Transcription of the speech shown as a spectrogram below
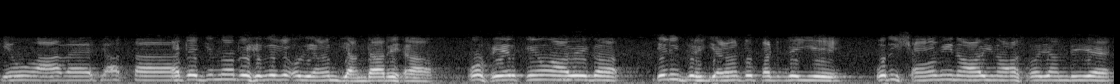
ਕਿਉ ਆਵੇ ਜਾਤਾ? ਅਤੇ ਜਿਨ੍ਹਾਂ ਦੇ ਹਿਰਦੇ 'ਚ ਅਗਿਆਨ ਜਾਂਦਾ ਰਿਹਾ ਉਹ ਫੇਰ ਕਿਉਂ ਆਵੇਗਾ? ਜਿਹੜੀ ਬਿਰਹ ਤੋਂ ਪੱਟ ਗਈਏ ਉਹਦੀ ਛਾਂ ਵੀ ਨਾਲ ਹੀ ਨਾਸ ਹੋ ਜਾਂਦੀ ਹੈ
